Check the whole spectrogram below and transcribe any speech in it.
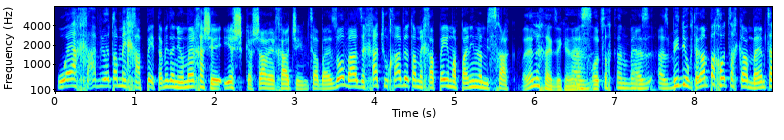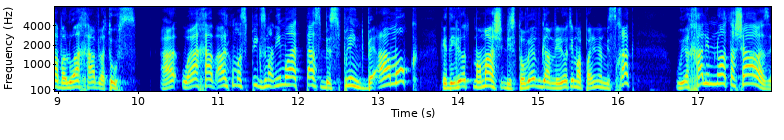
הוא היה חייב להיות המחפה. תמיד אני אומר לך שיש קשר אחד שנמצא באזור, ואז אחד שהוא חייב להיות המחפה עם הפנים למשחק. אבל אין לך את זה, כי אתה פחות שחקן באמצע. אז, אז בדיוק, אתה גם פחות שחקן באמצע, אבל הוא היה חייב לטוס. הוא היה חייב, היה לו מספיק זמן, אם הוא היה טס בספרינט באמוק, כדי להיות ממש, להסתובב גם, להיות עם הפנים למשחק, הוא יכל למנוע את השער הזה.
